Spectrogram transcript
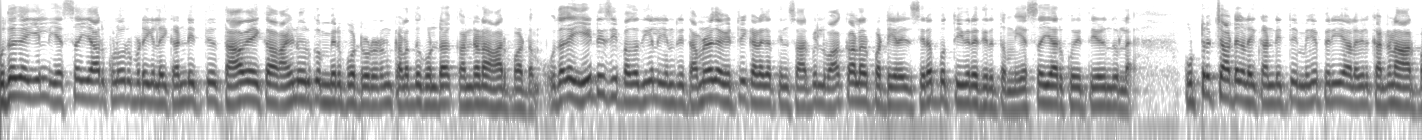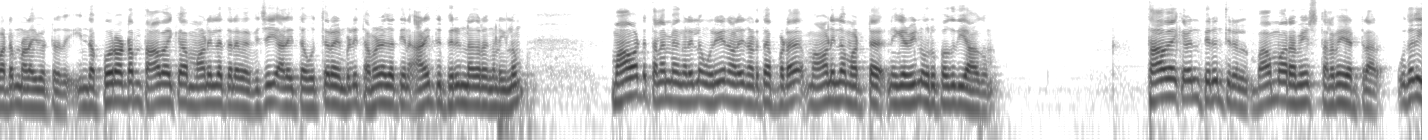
உதகையில் எஸ்ஐஆர் குளறுபடிகளை கண்டித்து தாவேகா ஐநூறுக்கும் மேற்பட்டோருடன் கலந்து கொண்ட கண்டன ஆர்ப்பாட்டம். உதகை ஏடிசி பகுதியில் இன்று தமிழக வெற்றிக் கழகத்தின் சார்பில் வாக்காளர் பட்டியலில் சிறப்பு தீவிர திருத்தம் எஸ்ஐஆர் குறித்து எழுந்துள்ள குற்றச்சாட்டுகளை கண்டித்து மிகப்பெரிய அளவில் கண்டன ஆர்ப்பாட்டம் நடைபெற்றது. இந்த போராட்டம் தாவேகா மாநில தலைவர் விஜய் அளித்த உத்தரவின்படி தமிழகத்தின் அனைத்து பெருநகரங்களிலும் மாவட்ட தலைமையகங்களிலும் ஒரே நாளில் நடத்தப்பட மாநில மட்ட நிகழ்வின் ஒரு பகுதியாகும். தாவேக்கவின் பெருந்திரள் பாமா ரமேஷ் தலைமையேற்றார். உதகை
